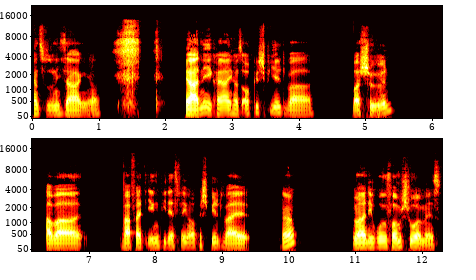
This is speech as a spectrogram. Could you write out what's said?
Kannst du so nicht sagen, ja. Ja, nee, keine Ahnung, ich hab's auch gespielt, war, war schön. Aber war vielleicht irgendwie deswegen auch gespielt, weil, ne? Immer die Ruhe vorm Sturm ist.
